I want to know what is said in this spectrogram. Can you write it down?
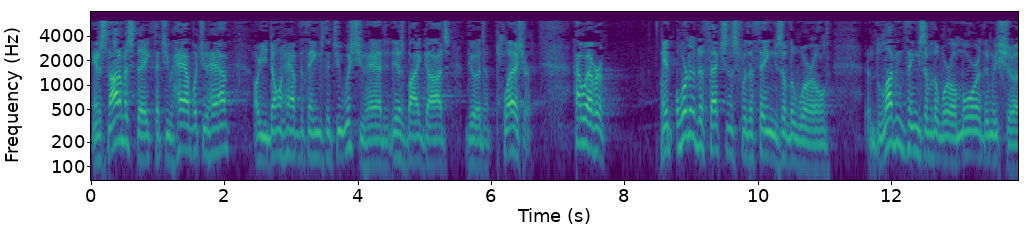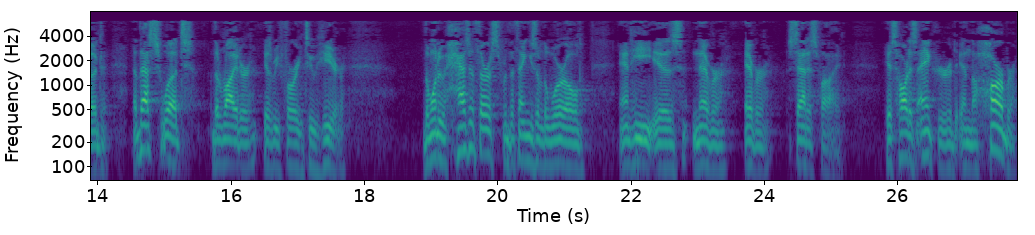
and it's not a mistake that you have what you have or you don't have the things that you wish you had. It is by God's good pleasure. However, inordinate affections for the things of the world, loving things of the world more than we should, that's what the writer is referring to here. The one who has a thirst for the things of the world, and he is never, ever satisfied. His heart is anchored in the harbor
